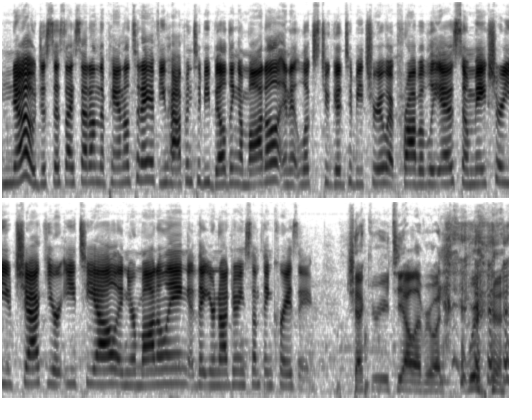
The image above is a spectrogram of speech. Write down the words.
no, just as I said on the panel today, if you happen to be building a model and it looks too good to be true, it probably is. So make sure you check your ETL and your modeling that you're not doing something crazy. Check your ETL, everyone. we're,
